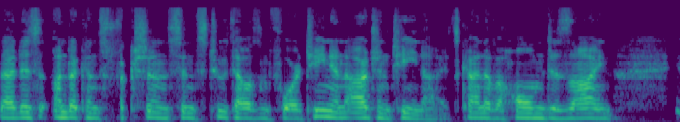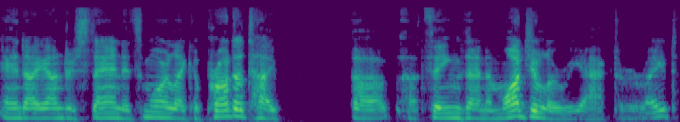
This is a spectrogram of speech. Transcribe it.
that is under construction since 2014 in Argentina. It's kind of a home design. And I understand it's more like a prototype uh, uh thing than a modular reactor, right?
